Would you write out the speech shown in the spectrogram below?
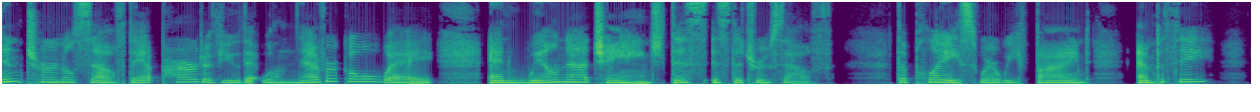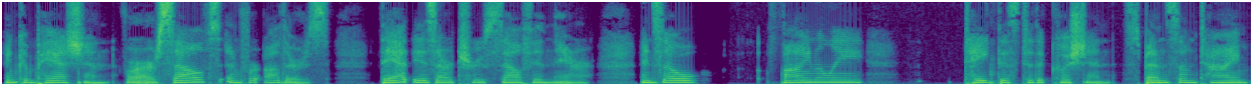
internal self, that part of you that will never go away and will not change. This is the true self, the place where we find empathy and compassion for ourselves and for others. That is our true self in there. And so finally, take this to the cushion. Spend some time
